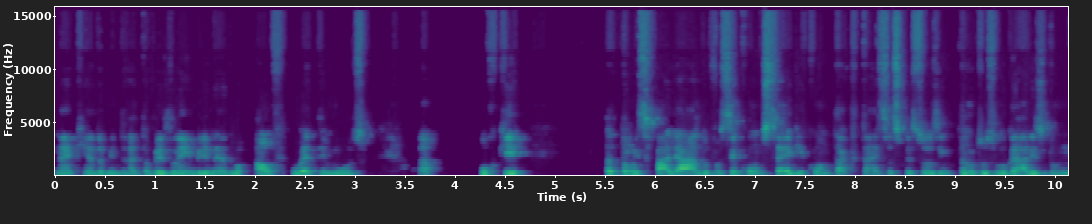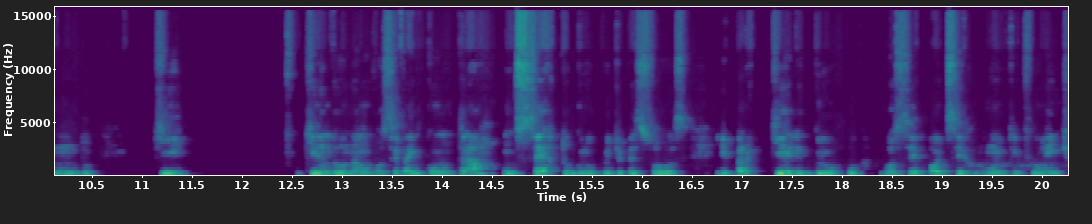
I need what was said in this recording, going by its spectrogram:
né, quem é da minha idade, talvez lembre né, do Alf o Etemoso. Uh, por quê? está tão espalhado, você consegue contactar essas pessoas em tantos lugares do mundo que querendo ou não, você vai encontrar um certo grupo de pessoas e para aquele grupo você pode ser muito influente.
